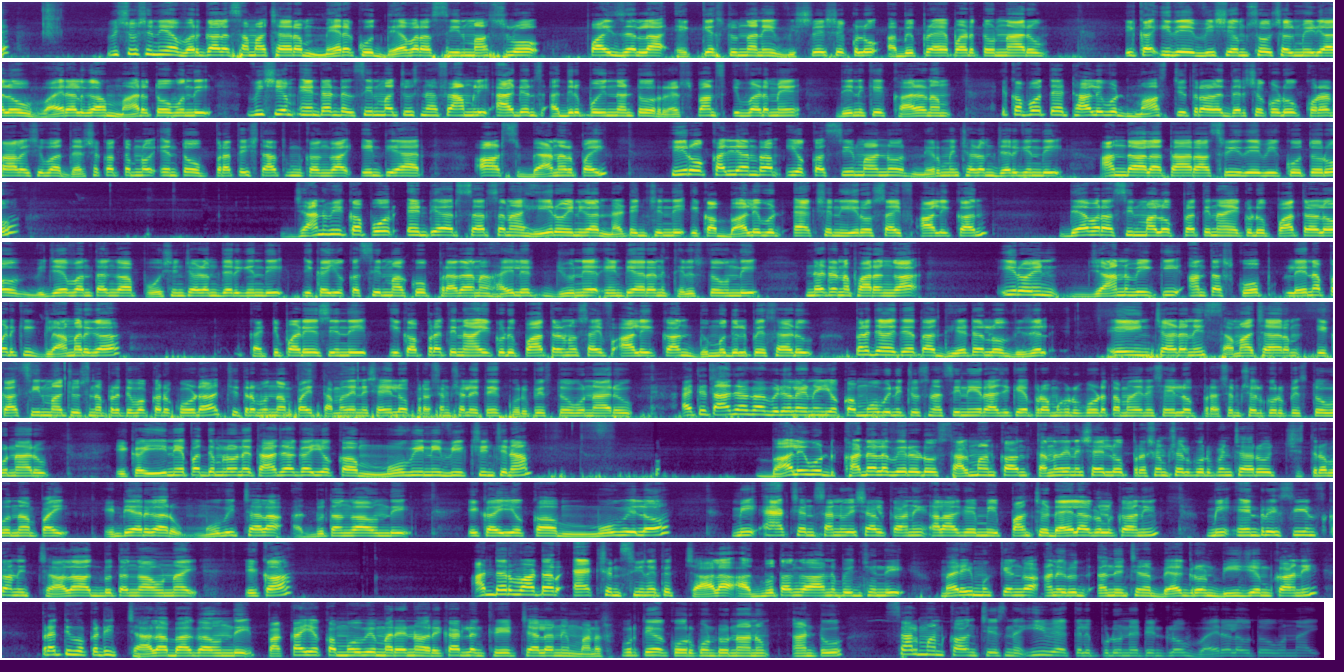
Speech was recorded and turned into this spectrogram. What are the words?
విశ్వసనీయ వర్గాల సమాచారం మేరకు దేవర సినిమా స్లో పాయిజర్లా ఎక్కేస్తుందని విశ్లేషకులు అభిప్రాయపడుతున్నారు. ఇక ఇదే విషయం సోషల్ మీడియాలో వైరల్గా మారుతూ ఉంది. విషయం ఏంటంటే సినిమా చూసిన ఫ్యామిలీ ఆడియన్స్ అదిరిపోయిందంటూ రెస్పాన్స్ ఇవ్వడమే దీనికి కారణం. ఇకపోతే టాలీవుడ్ మాస్ చిత్రాల దర్శకుడు కొరటాల శివ దర్శకత్వంలో ఎంతో ప్రతిష్టాత్మకంగా ఎన్టీఆర్ ఆర్ట్స్ బ్యానర్పై హీరో కళ్యాణ్ రామ్ ఈ యొక్క సినిమాను నిర్మించడం జరిగింది. అందాల తార శ్రీదేవి కూతురు జాన్వీ కపూర్ ఎన్టీఆర్ సరసన హీరోయిన్గా నటించింది. ఇక Bollywood action hero Saif Ali Khan Devara సినిమాలో ప్రతినాయకుడు పాత్రలో విజయవంతంగా పోషించడం జరిగింది. ఇక ఈ యొక్క సినిమాకు ప్రధాన హైలైట్ జూనియర్ ఎన్టీఆర్ అని తెలుస్తూ ఉంది. నటన పరంగా హీరోయిన్ జాన్వీకి అంత స్కోప్ లేనప్పటికీ గ్లామర్గా కట్టిపడేసింది. ఇక ప్రతి నాయకుడి పాత్రను సైఫ్ అలీ ఖాన్ దుమ్ము దులిపేశాడు. ప్రజల చేత థియేటర్లో విజల్ వేయించాడని సమాచారం. ఇక సినిమా చూసిన ప్రతి ఒక్కరు కూడా చిత్రబృందంపై తమదైన శైలిలో ప్రశంసలైతే కురిపిస్తూ ఉన్నారు. అయితే తాజాగా విడుదలైన ఈ యొక్క మూవీని చూసిన సినీ రాజకీయ ప్రముఖులు కూడా తమదైన శైలిలో ప్రశంసలు కురిపిస్తూ ఉన్నారు. ఇక ఈ నేపథ్యంలోనే తాజాగా ఈ యొక్క మూవీని వీక్షించిన బాలీవుడ్ కండల వీరుడు సల్మాన్ ఖాన్ తనదైన శైలిలో ప్రశంసలు కురిపించారు. చిత్రబృందంపై ఎన్టీఆర్ గారు మూవీ చాలా అద్భుతంగా ఉంది. ఇక ఈ యొక్క మూవీలో మీ యాక్షన్ సన్నివేశాలు కానీ అలాగే మీ పంచ్ డైలాగులు కానీ మీ ఎంట్రీ సీన్స్ కానీ చాలా అద్భుతంగా ఉన్నాయి. ఇక అండర్ వాటర్ యాక్షన్ సీన్ అయితే చాలా అద్భుతంగా అనిపించింది. మరీ ముఖ్యంగా అనిరుద్ధ్ అందించిన బ్యాక్గ్రౌండ్ బీజిఎం కానీ ప్రతి ఒక్కటి చాలా బాగా ఉంది. పక్క యొక్క మూవీ మరెన్నో రికార్డులను క్రియేట్ చేయాలని మనస్ఫూర్తిగా కోరుకుంటున్నాను. అంటూ సల్మాన్ ఖాన్ చేసిన ఈ వ్యాఖ్యలు ఇప్పుడు నెటింట్లో వైరల్ అవుతూ ఉన్నాయి.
